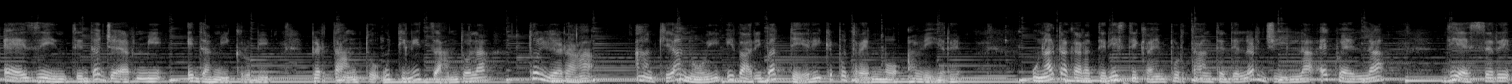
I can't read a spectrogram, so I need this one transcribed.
è esente da germi e da microbi, pertanto utilizzandola toglierà anche a noi i vari batteri che potremmo avere. Un'altra caratteristica importante dell'argilla è quella di essere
